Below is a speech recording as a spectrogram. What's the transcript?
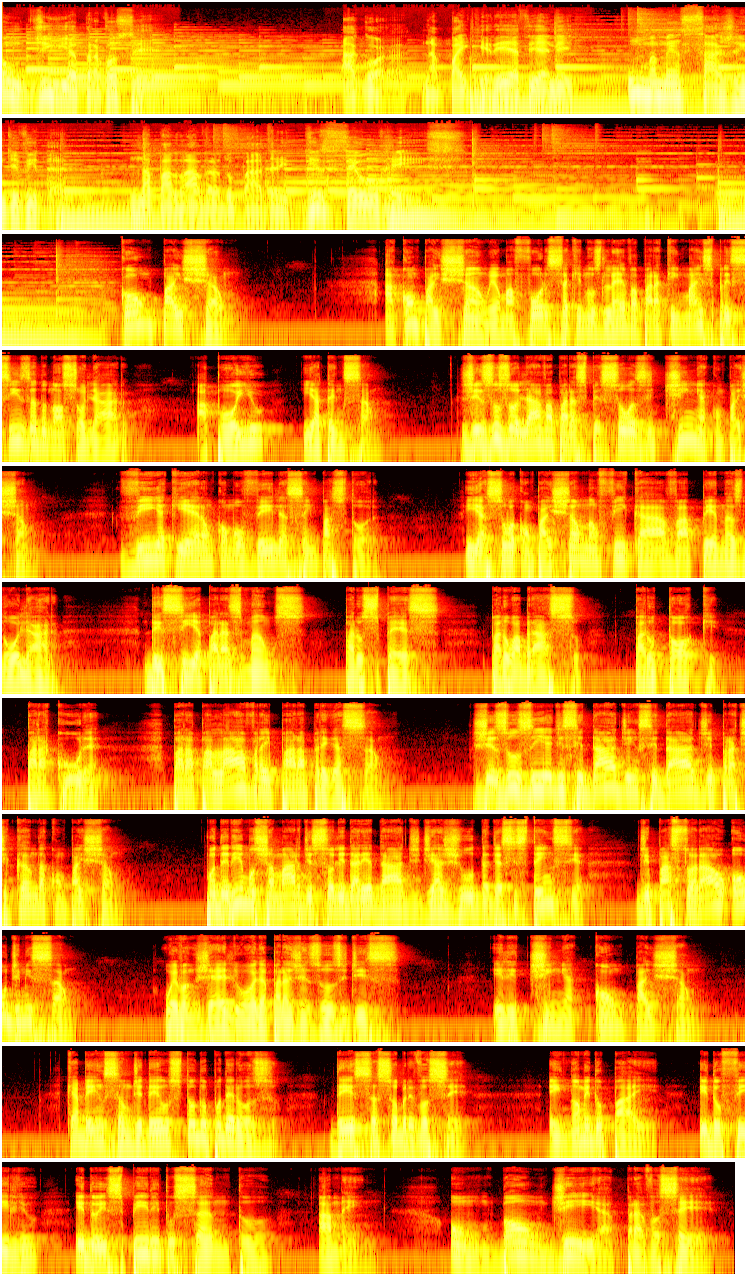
bom dia para você. Agora, na Pai Querer FM, uma mensagem de vida. Na palavra do Padre de seu Reis. Compaixão. A compaixão é uma força que nos leva para quem mais precisa do nosso olhar, apoio e atenção. Jesus olhava para as pessoas e tinha compaixão. Via que eram como ovelhas sem pastor. E a sua compaixão não ficava apenas no olhar, descia para as mãos, para os pés, para o abraço, para o toque, para a cura, para a palavra e para a pregação. Jesus ia de cidade em cidade praticando a compaixão poderíamos chamar de solidariedade, de ajuda, de assistência, de pastoral ou de missão. O Evangelho olha para Jesus e diz: Ele tinha compaixão. Que a bênção de Deus Todo-Poderoso desça sobre você. Em nome do Pai, e do Filho, e do Espírito Santo. Amém. Um bom dia para você.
